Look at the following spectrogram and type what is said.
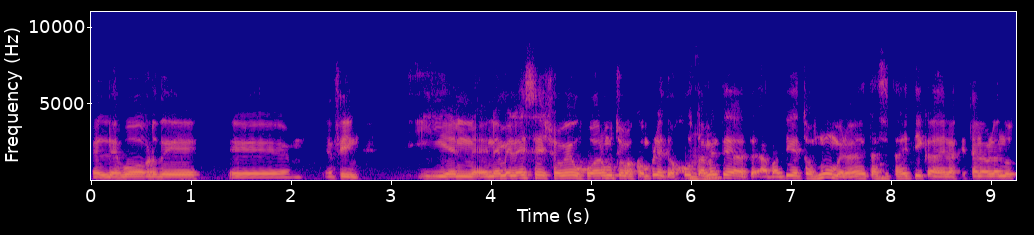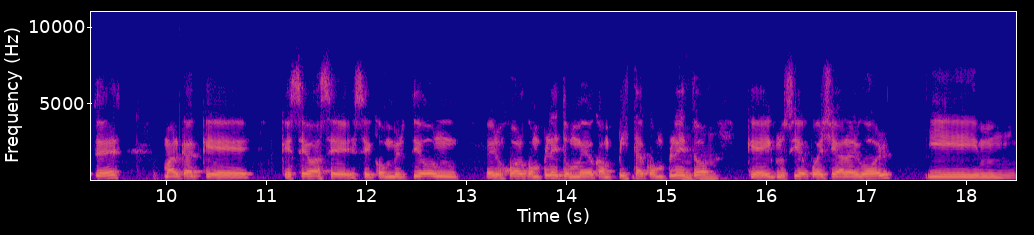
el desborde, eh, en fin, y en, MLS yo veo un jugador mucho más completo. Justamente a, partir de estos números, de estas estadísticas de las que están hablando ustedes, marca que, que Seba se, se convirtió en, un jugador completo, un mediocampista completo, que inclusive puede llegar al gol. Y,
